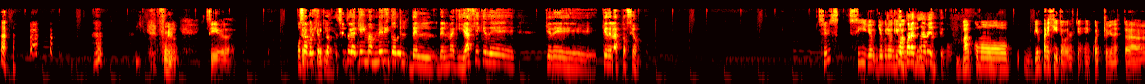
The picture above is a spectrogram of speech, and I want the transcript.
Bueno, sí, es verdad. O sea, por ejemplo, siento que aquí hay más mérito del, del, del maquillaje que de, que de que de la actuación. Sí. Sí, yo, yo creo que van como, Comparativamente. van como bien parejitos, en encuentro yo en esta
